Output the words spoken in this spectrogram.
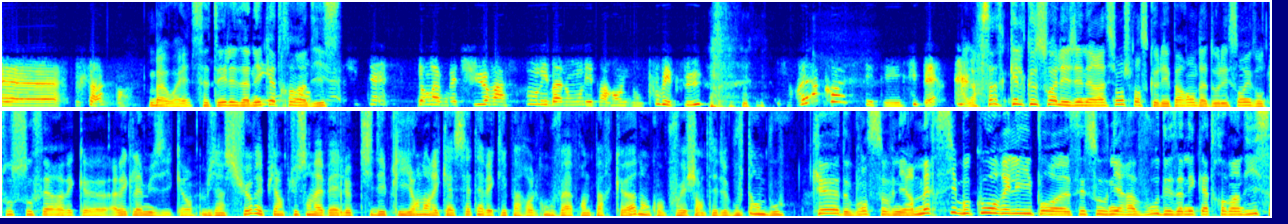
euh, tout ça. Bah ouais, c'était les années Et on 90. chantait à tue-tête Dans la voiture, à fond les ballons, les parents, ils n'en pouvaient plus. voilà quoi, c'était super. Alors ça, quelles que soient les générations, je pense que les parents d'adolescents, ils ont tous souffert avec euh, avec la musique. Hein. Bien sûr, et puis en plus on avait le petit dépliant dans les cassettes avec les paroles qu'on pouvait apprendre par cœur, donc on pouvait chanter de bout en bout. Que de bons souvenirs. Merci beaucoup Aurélie pour euh, ces souvenirs à vous des années 90.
